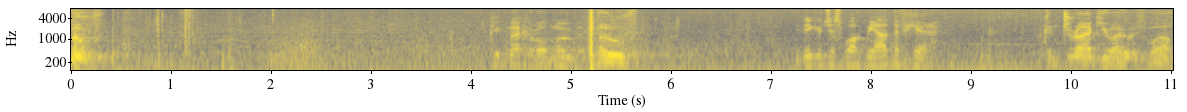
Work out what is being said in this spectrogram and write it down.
Move! Keep Makarov moving. Move. You think you'll just walk me out of here? I can drag you out as well.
